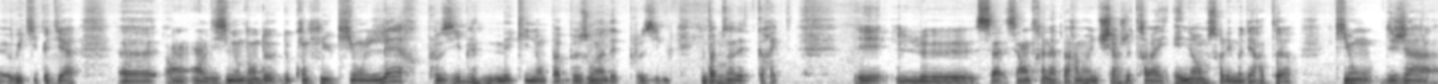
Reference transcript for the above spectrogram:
Wikipédia, en, les inondant de, de contenus qui ont l'air plausibles, mais qui n'ont pas besoin d'être plausibles, qui n'ont pas mmh. besoin d'être corrects. Et le, ça, ça, entraîne apparemment une charge de travail énorme sur les modérateurs qui ont déjà,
